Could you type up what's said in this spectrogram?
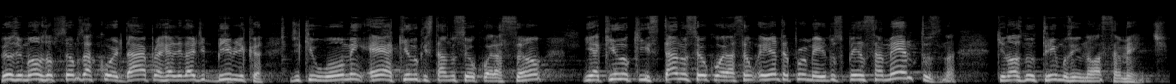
Meus irmãos, nós precisamos acordar para a realidade bíblica de que o homem é aquilo que está no seu coração e aquilo que está no seu coração entra por meio dos pensamentos né, que nós nutrimos em nossa mente.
